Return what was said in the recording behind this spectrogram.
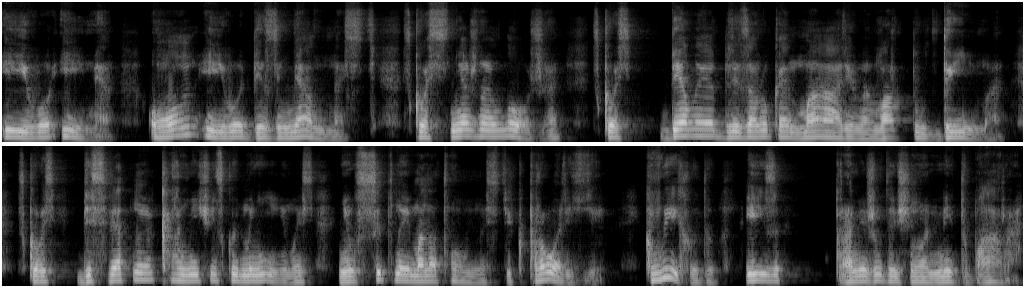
и его имя, он и его безымянность, сквозь снежное ложе, сквозь белое близорукое марево во рту дыма, сквозь бесцветную кармическую мнимость неусыпной монотонности к прорези, к выходу из промежуточного мидбара.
